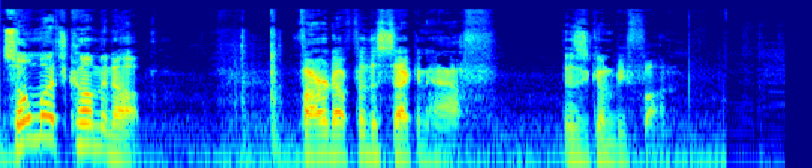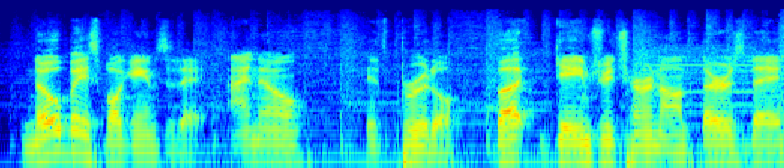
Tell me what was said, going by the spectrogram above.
So much coming up. Fired up for the second half. This is going to be fun. No baseball games today. I know it's brutal, but games return on Thursday,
